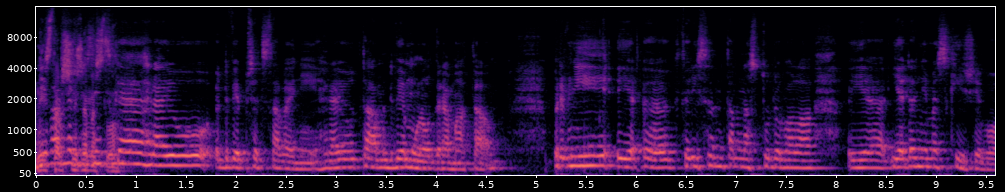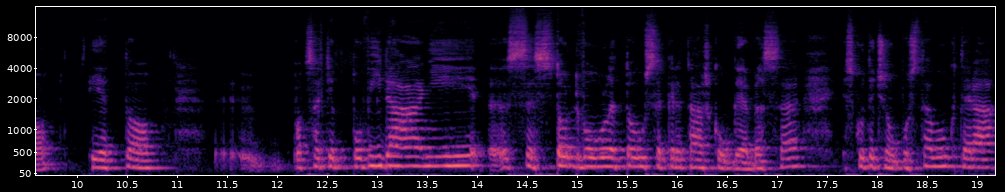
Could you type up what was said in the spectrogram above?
nejstarší řemeslo? V hraju dvě představení, hraju tam dvě monodramata. První, je, eh, který jsem tam nastudovala, je Jeden německý život. Je to eh, v podstatě povídání se 102 letou sekretářkou Goebbelse, skutečnou postavou, která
